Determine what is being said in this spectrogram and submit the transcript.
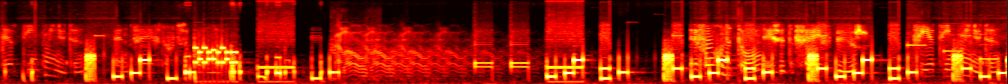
13 minuten en 50 seconden. hello, hello, hello, hello. Bij de volgende toon is het 5 uur, 14 minuten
